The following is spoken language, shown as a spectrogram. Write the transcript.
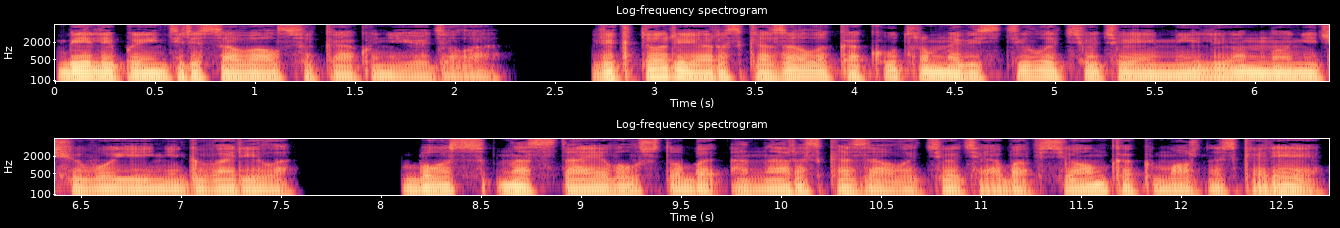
Билли поинтересовался, как у нее дела. Виктория рассказала, как утром навестила тетю Эмилию, но ничего ей не говорила. Босс настаивал, чтобы она рассказала тете обо всем как можно скорее.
